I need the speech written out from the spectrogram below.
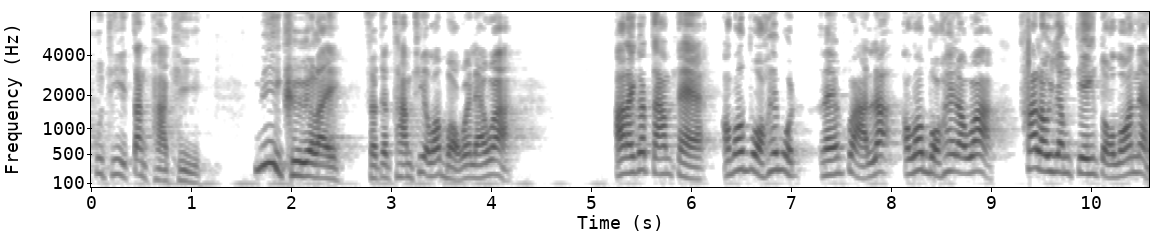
ผู้ที่ตั้งภาคี นี่คืออะไรสัจธรรมที่อัลลอฮ์บอกไว้แล้วว่า อะไรก็ตามแต่เอัลลอฮ์บอกให้หมดในอัลกุรอาแล้วอัลลอฮ์บอกให้เราว่า ถ้าเรายำเกรงต่อร้อนเนี่ย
